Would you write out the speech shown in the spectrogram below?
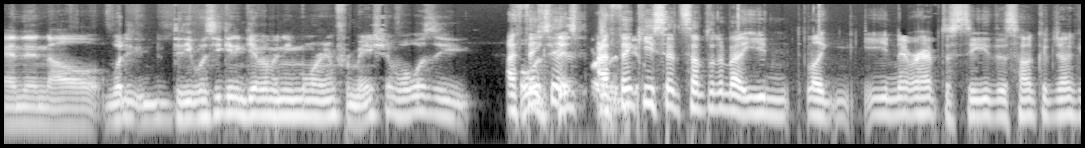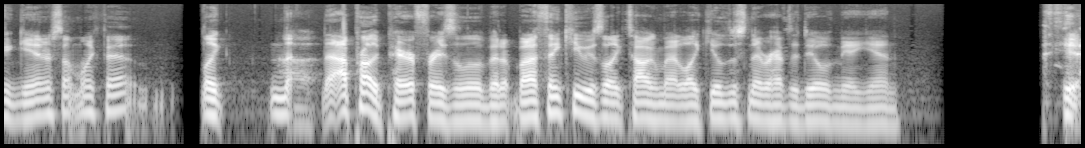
and then I'll. What did he, was he going to give him any more information? What was he? I What think that, I think deal? he said something about you like you never have to see this hunk of junk again or something like that. Like Uh. I probably paraphrase a little bit, but I think he was like talking about like you'll just never have to deal with me again. Yeah,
